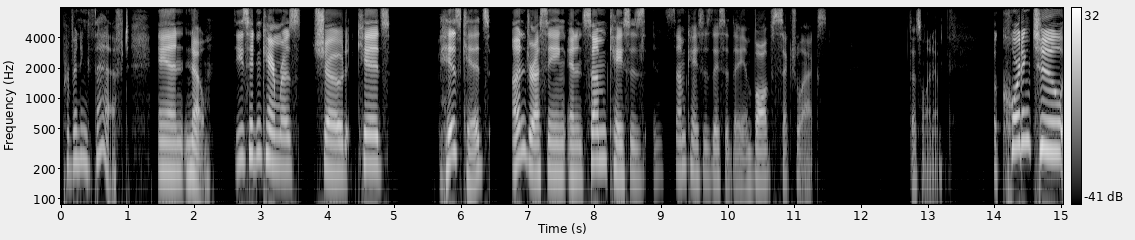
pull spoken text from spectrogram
preventing theft. And no, these hidden cameras showed kids, his kids, undressing. And in some cases, in some cases, they said they involved sexual acts. That's all I know. According to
